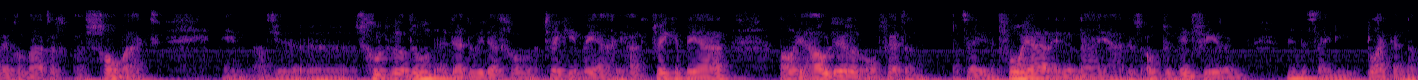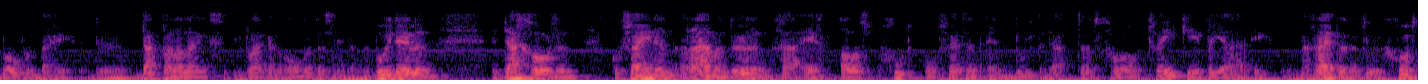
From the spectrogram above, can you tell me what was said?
regelmatig uh, schoonmaakt. En als je uh, het goed wil doen, dan doe je dat gewoon twee keer per jaar. Je gaat twee keer per jaar al je houtdelen ontvetten. Dat zijn in het voorjaar en het najaar. Dus ook de windveren. En dat zijn die planken naar boven bij de dakpannen langs. Die planken eronder, dat zijn dan de boeidelen. De daggoten, kozijnen, ramen, deuren. Ga echt alles goed ontvetten en doe dat, dat gewoon twee keer per jaar. Ik begrijp het natuurlijk goed.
